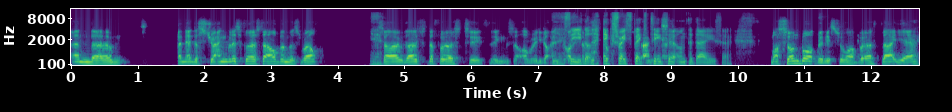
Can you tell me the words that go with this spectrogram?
And um, and then the Stranglers' first album as well. Yeah. So those are the first two things that I really got into. see you got X-Ray Spex t-shirt on today, so My son bought me this for my birthday, yeah.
